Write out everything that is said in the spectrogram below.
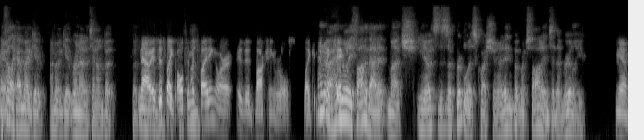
I Yeah. feel like I might get I might get run out of town, but But Now, is this like ultimate fun. fighting or is it boxing rules? Like I don't know. I hadn't really thought about it much. You know, it's this is a frivolous question. I didn't put much thought into them really. Yeah.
